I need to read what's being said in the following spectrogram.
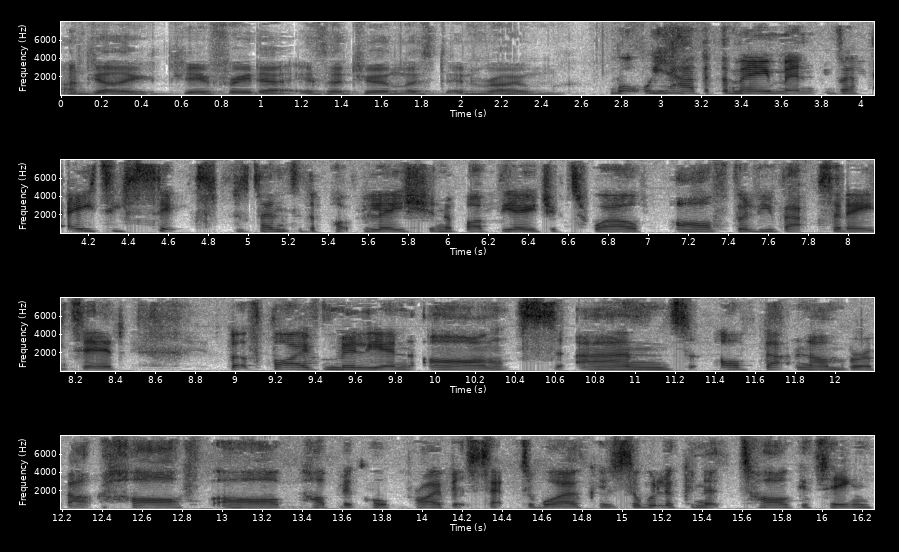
Angelica Giuffrida is a journalist in Rome. What we have at the moment, we have 86% of the population above the age of 12 are fully vaccinated but 5 million aren't. And of that number, about half are public or private sector workers. So we're looking at targeting,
